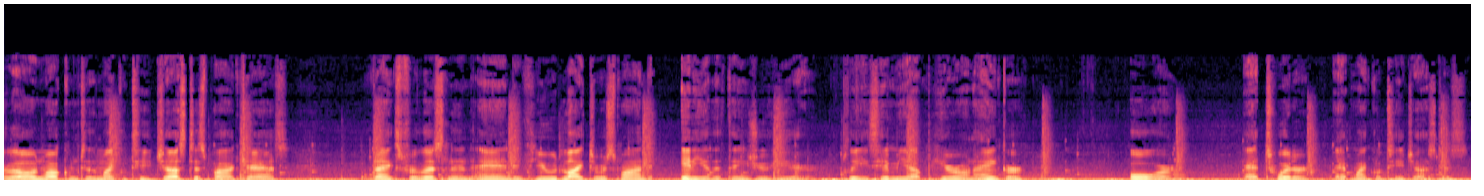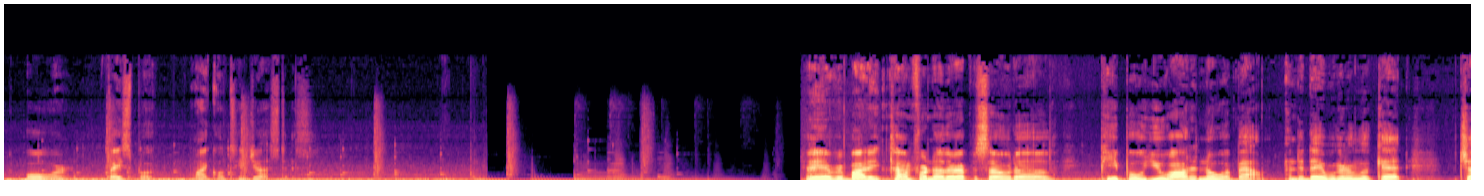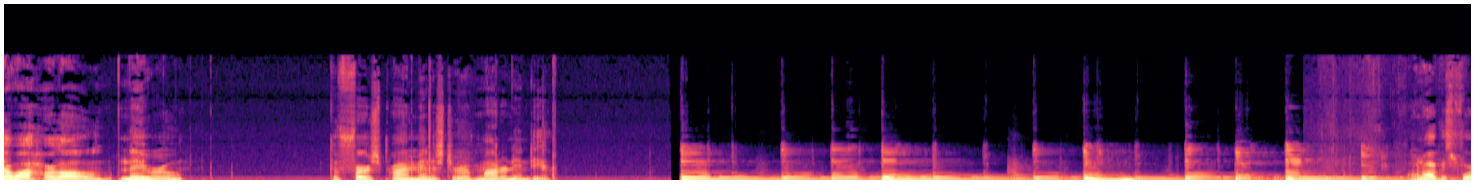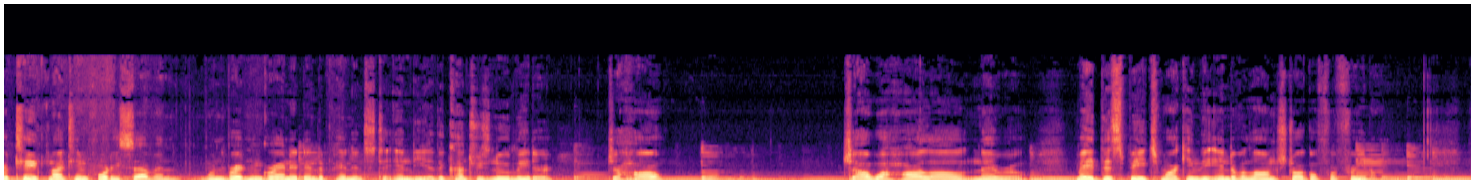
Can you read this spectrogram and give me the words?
Hello and welcome to the Michael T. Justice Podcast. Thanks for listening, and if you would like to respond to any of the things you hear, please hit me up here on Anchor or at Twitter at Michael T. Justice or Facebook Michael T. Justice. Hey everybody, time for another episode of People You Ought to Know About. And today we're going to look at Jawaharlal Nehru, the first Prime Minister of modern India. On August 14, 1947, when Britain granted independence to India, the country's new leader, Jawaharlal Nehru, made this speech marking the end of a long struggle for freedom.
